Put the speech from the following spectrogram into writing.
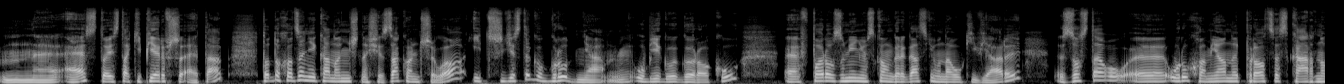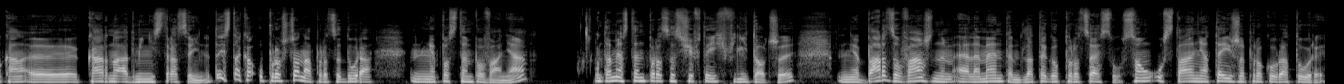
mm, S. To jest taki pierwszy etap. To dochodzenie kanoniczne się zakończyło i 30 grudnia mm, ubiegłego roku e, w porozumieniu z Kongregacją Nauki Wiary został e, uruchomiony proces karno, karno-administracyjny. To jest taka uproszczona procedura mm, postępowania Natomiast ten proces się w tej chwili toczy. Bardzo ważnym elementem dla tego procesu są ustalenia tejże prokuratury,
